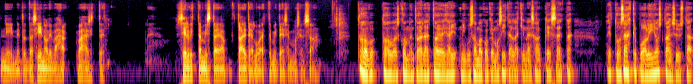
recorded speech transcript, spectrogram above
Niin, niin tota, siinä oli vähän, vähän sitten selvittämistä ja taiteilua, että miten semmoisen saa. Tuohon, voisi kommentoida, että toi on ihan niin kuin sama kokemus itselläkin näissä hankkeissa, että, että tuo sähköpuoli jostain syystä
